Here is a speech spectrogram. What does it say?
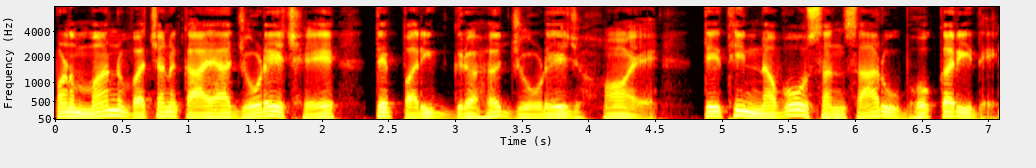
પણ મન વચન કાયા જોડે છે, તે પરિગ્રહ જોડે જ હોય, તેથી નવો સંસાર ઊભો કરી દે.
